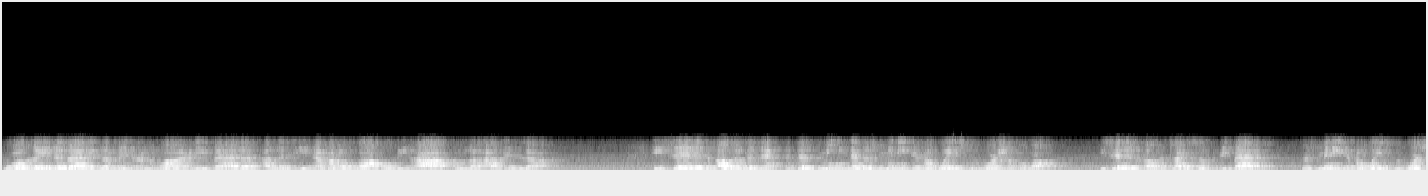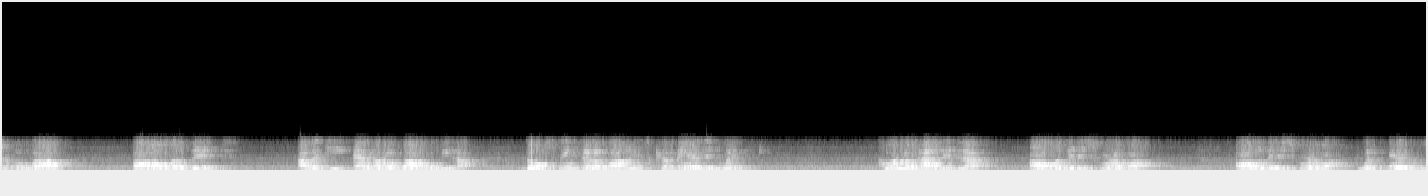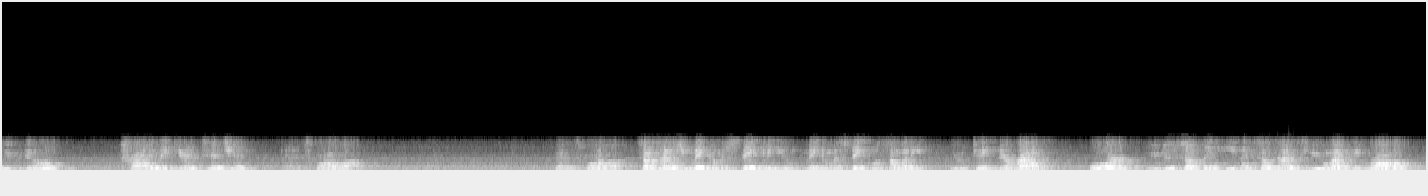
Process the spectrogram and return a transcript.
وغير ذلك من أنواع العبادة التي أمر الله بها كلها لله He said, and other than that, that there's, meaning that there's many different ways we worship Allah. He said, in other types of ibadah, there's many different ways we worship Allah. All of it, التي أمر الله بها, those things that Allah has commanded with, كلها لله, all of it is for Allah. All of it is for Allah. Whatever you do, try to make your intention that it's for Allah. That it's for Allah. Sometimes you make a mistake and you make a mistake with somebody. You take their right. Or you do something, even sometimes you might be wrong.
